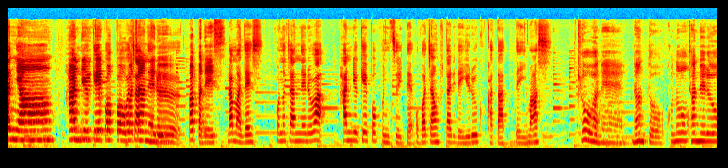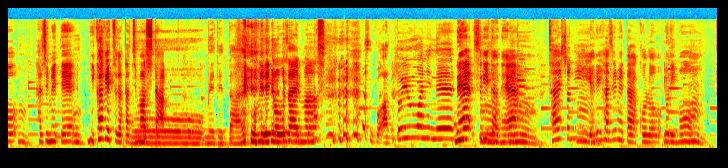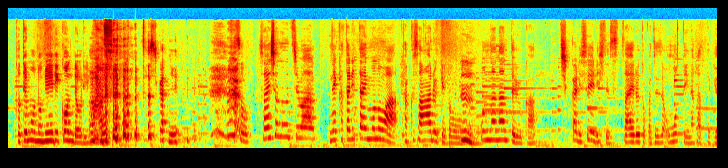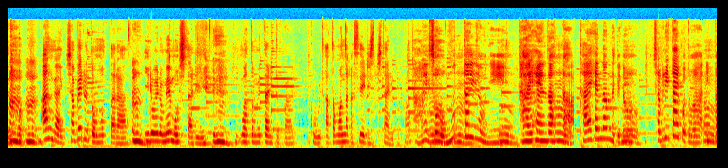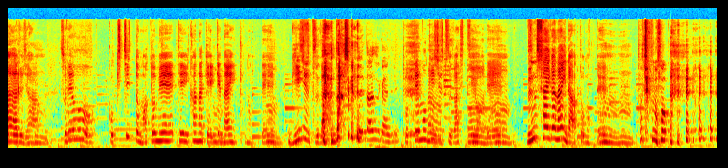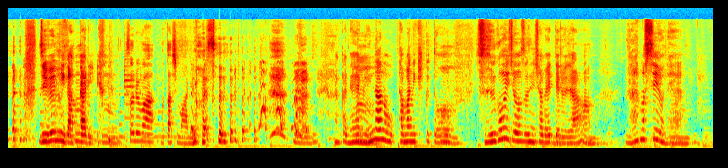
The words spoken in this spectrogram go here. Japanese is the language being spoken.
アンニョン韓流 K-POP おばチャンネル。パパです。ラマです。このチャンネルは韓流 K-POP についておばちゃん2人でゆるく語っています。今日はねなんとこのチャンネルを始めてうん。2ヶ月が経ちました、おーめでたい。おめでとうございます。すごいあっという間にね。ね過ぎたね、うん最初にやり始めた頃よりうも、んとてものめり込んでおります、確かに。そう。最初のうちはね語りたいものはたくさんあるけど、ん。こんななんていうかしっかり整理して伝えるとか全然思っていなかったけど、うんうん。案外喋ると思ったら、うん。いろいろメモしたりうん。まとめたりとかこう頭の中整理したりとか。大そう思った以上にうん。大変だった、うん大変なんだけうん。ど喋、りたいことはいっぱいあるじゃん、うん。それをこうきちっとまとめていかなきゃいけないのって、うん。技術が 確かに確かに。とても技術が必要で、うん文才がないなと思って、うんうん。とても 自分にがっかり、うんうん。それは私もあります。うん。なんかね、うん。みんなのたまに聞くと、うん。すごい上手に喋ってるじゃん、羨ましいよね、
